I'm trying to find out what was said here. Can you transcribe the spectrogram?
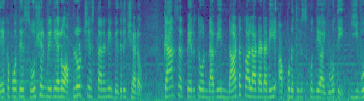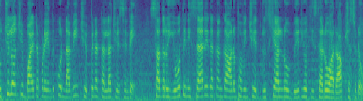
లేకపోతే సోషల్ మీడియాలో అప్లోడ్ చేస్తానని బెదిరించాడు. క్యాన్సర్ పేరుతో నవీన్ నాటకాలాడాడని అప్పుడు తెలుసుకుంది ఆ యువతి. ఈ ఉచ్చులోంచి బయటపడేందుకు నవీన్ చెప్పినట్టల్లా చేసింది. సదరు యువతిని శారీరకంగా అనుభవించే దృశ్యాలను వీడియో తీశాడు ఆ రాక్షసుడు.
